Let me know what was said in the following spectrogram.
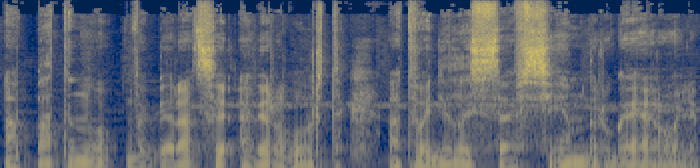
а Паттону в операции «Аверлорд» отводилась совсем другая роль.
